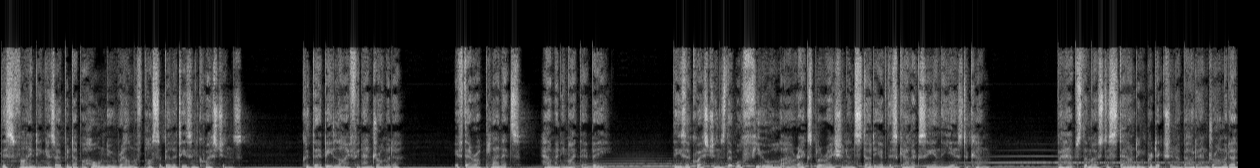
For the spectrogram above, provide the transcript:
this finding has opened up a whole new realm of possibilities and questions. Could there be life in Andromeda? If there are planets, how many might there be? These are questions that will fuel our exploration and study of this galaxy in the years to come. Perhaps the most astounding prediction about Andromeda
